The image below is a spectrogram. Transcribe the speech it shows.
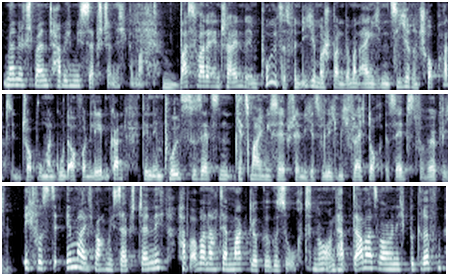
Management habe ich mich selbstständig gemacht. Was war der entscheidende Impuls? Das finde ich immer spannend, wenn man eigentlich einen sicheren Job hat, einen Job, wo man gut auch von leben kann, den Impuls zu setzen, jetzt mache ich mich selbstständig, jetzt will ich mich vielleicht doch selbst verwirklichen. Ich wusste immer, ich mache mich selbstständig, habe aber nach der Marktlücke gesucht ne, und habe damals aber noch nicht begriffen,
